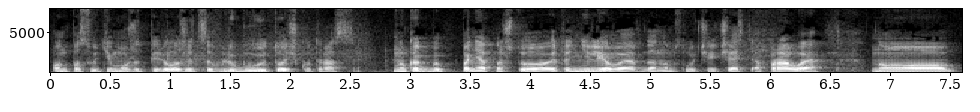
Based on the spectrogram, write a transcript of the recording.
он по сути может переложиться в любую точку трассы. Ну, как бы понятно, что это не левая в данном случае часть, а правая, но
